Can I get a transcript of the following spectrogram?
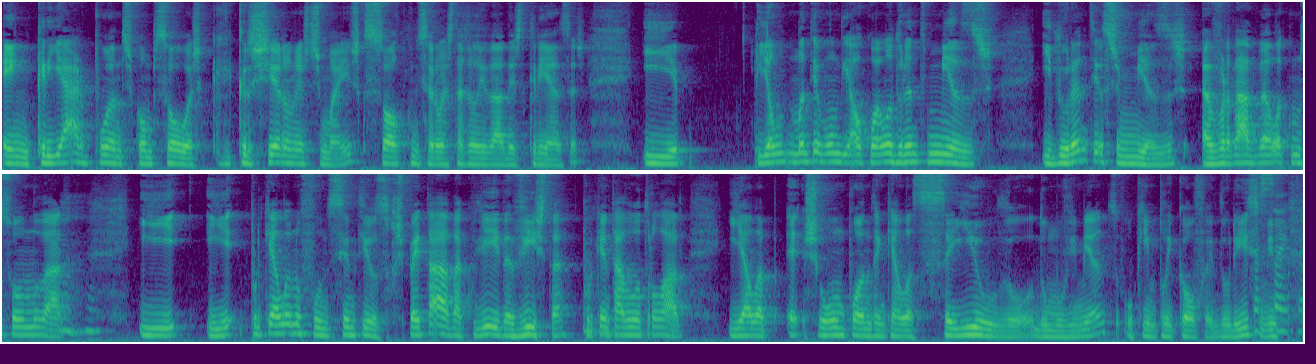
em criar pontos com pessoas que cresceram nestes meios, que só conheceram esta realidade desde crianças, e, e ele manteve um diálogo com ela durante meses. E durante esses meses, a verdade dela começou a mudar. Uhum. E, e porque ela, no fundo, sentiu-se respeitada, acolhida, vista por quem está do outro lado. E ela eh, chegou a um ponto em que ela saiu do, do movimento, o que implicou foi duríssimo. Da seita.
